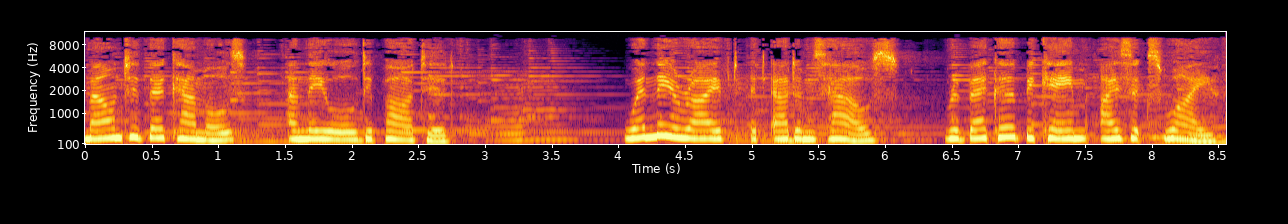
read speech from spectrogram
mounted their camels and they all departed. When they arrived at Adam's house, Rebekah became Isaac's wife.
